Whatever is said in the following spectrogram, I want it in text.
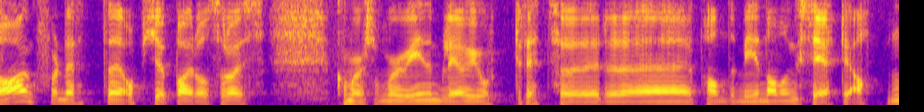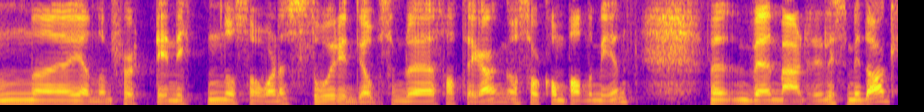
dag? For dette oppkjøpet av Rolls-Royce Commercial Marine ble jo gjort rett før pandemien annonserte i 18, gjennomført i 19, og så var det en stor ryddejobb som ble satt i gang, og så kom pandemien. Men hvem er dere liksom i dag?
